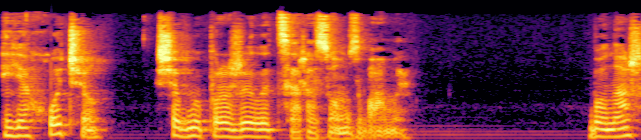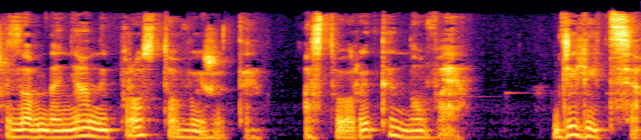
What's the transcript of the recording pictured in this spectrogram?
І я хочу, щоб ми прожили це разом з вами. Бо наше завдання не просто вижити, а створити нове. Діліться.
